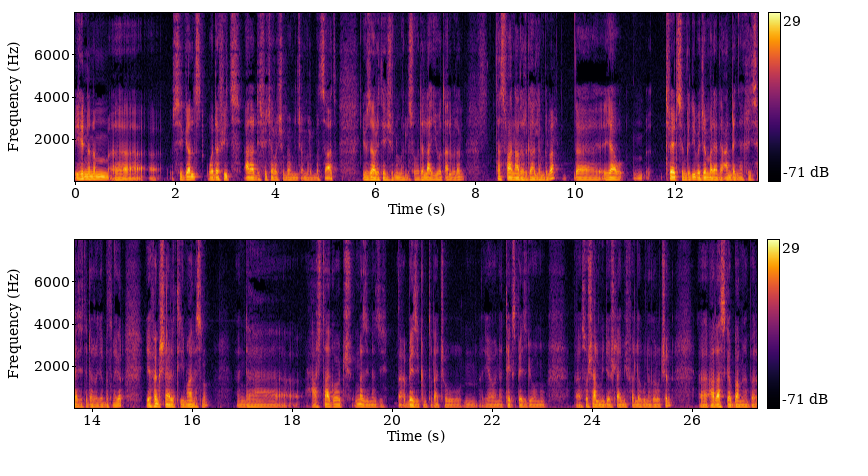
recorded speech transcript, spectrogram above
ይህንንም ሲገልጽ ወደፊት አዳዲስ feature ኦችን በምንጨምርበት ሰዓት user retention ኡ መልሶ ወደ ላይ ይወጣል ብለን ተስፋ እናደርጋለን ብሏል። ያው Threads እንግዲህ መጀመሪያ ላይ አንደኛ criticize የተደረገበት ነገር የ functionality ማነስ ነው። እንደ hashtag ኦች እነዚህ እነዚህ basic የምትላቸው የሆነ text based የሆኑ social media ዎች ላይ የሚፈለጉ ነገሮችን አላስገባም ነበረ።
